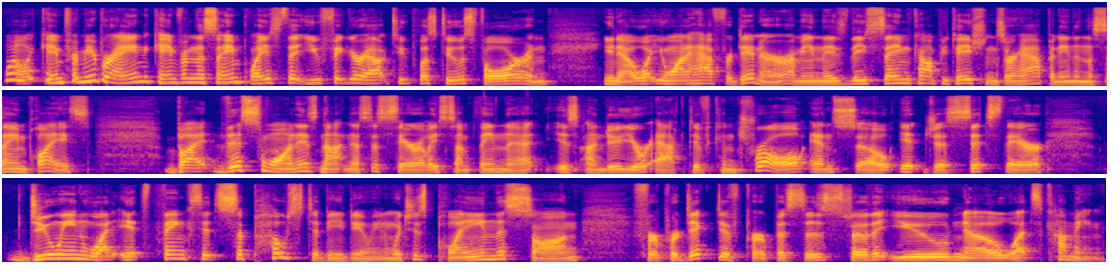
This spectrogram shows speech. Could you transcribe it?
Well, it came from your brain. It came from the same place that you figure out two plus two is four, and you know what you want to have for dinner. I mean, these these same computations are happening in the same place. But this one is not necessarily something that is under your active control, and so it just sits there doing what it thinks it's supposed to be doing, which is playing this song for predictive purposes so that you know what's coming.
